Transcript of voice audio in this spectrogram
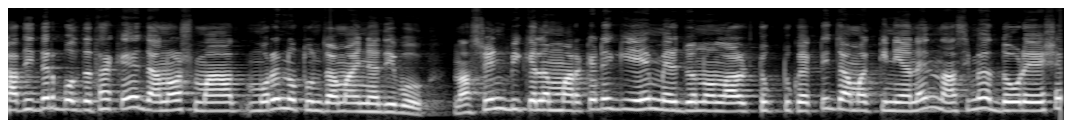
সাথীদের বলতে থাকে, জানস, মা মোরে নতুন জামা এনে দিব। নাসরিন বিকেলে মার্কেটে গিয়ে মেয়ের জন্য লাল টুকটুক একটি জামা কিনে আনে। নাসিমা দৌড়ে এসে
